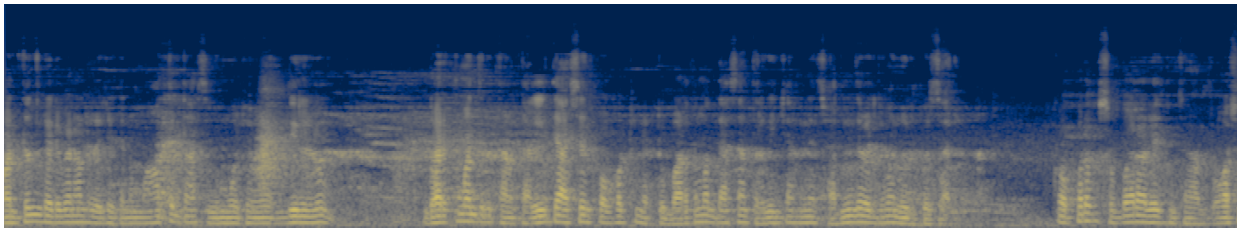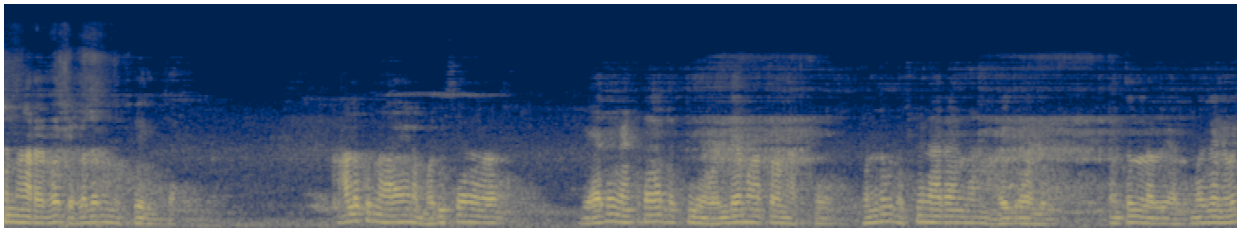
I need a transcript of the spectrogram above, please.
పంతొమ్మిది ఇరవై నాలుగు రచించిన మాతృదాస విమోచనం దీనిలో గర్క్ మంత్రి తన తల్లి దాసిని పోగొట్టినట్టు భరతమ దాస్యాన్ని తొలగించాలనే స్వాతంత్ర ఉద్యమం నిలిపేశారు కొప్పరపు సుబ్బారావు రచించిన భోషనారాయణరావు జగదను నిషేధించారు కాలకు నారాయణ మధుసేవ వేద వెంకటరావు రచించిన వందే మాత్రం నాటకం. ఉండవు లక్ష్మీనారాయణ హైదరాబాద్ పంతొమ్మిది వందల అరవై ఆరు మొదలైనవి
